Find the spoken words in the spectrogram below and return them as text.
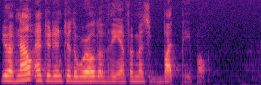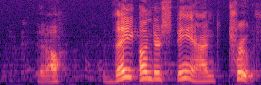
you have now entered into the world of the infamous but people. You know? They understand truth.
